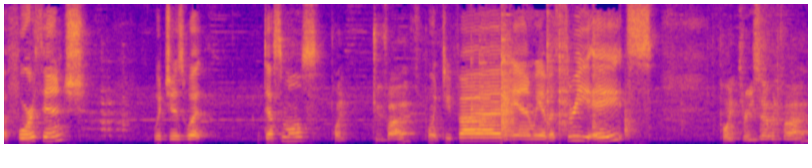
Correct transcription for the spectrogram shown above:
a fourth inch, which is what decimals? 0.25, 0.25, and we have a 3 eighths. 0.375.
